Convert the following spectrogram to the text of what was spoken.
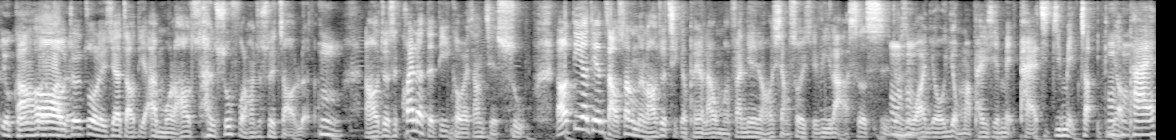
有。然后就做了一下脚底按摩，然后很舒服，然后就睡着了。嗯，然后就是快乐的第一个晚上结束。然后第二天早上呢，然后就几个朋友来我们饭店，然后享受一些 villa 设施，就是玩游泳嘛，拍一些美拍、积极美照，一定要拍。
